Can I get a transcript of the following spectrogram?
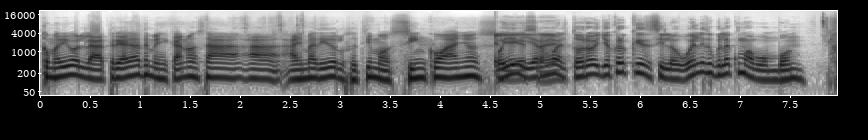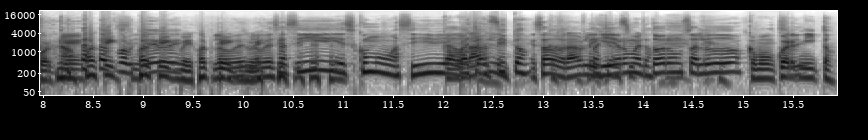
como digo, la triada de mexicanos ha, ha- ha invadido los últimos cinco años. Oye, Guillermo eh. el Toro, yo creo que si lo hueles, huele como a bombón. ¿Por No, qué? hot cakes, ¿Por qué, hot Lo, ves- lo güey. ves así, es como así Como adorable. Es adorable. Guillermo el. Toro, un saludo. Como un cuernito.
